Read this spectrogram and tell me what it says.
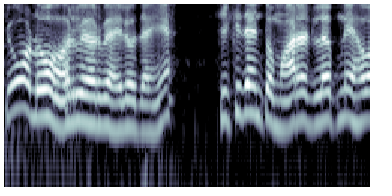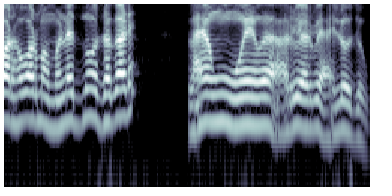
કેવો ડો હરવે હરવે હેલો જાય હે? શીખી જાય ને તો મારા જ લપ નહીં હવાર હવારમાં મને જ ન જગાડે. લાય હું હોય હવે હરવે હરવે હાલ્યો જઉં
